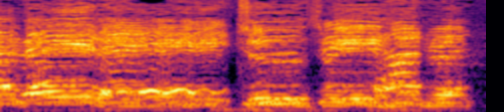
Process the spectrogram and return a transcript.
Five eight eight two three hundred.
